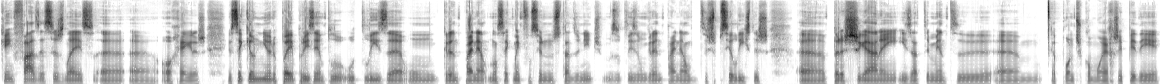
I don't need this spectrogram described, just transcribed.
quem faz essas leis uh, uh, ou regras. Eu sei que a União Europeia, por exemplo, utiliza um grande painel, não sei como é que funciona nos Estados Unidos, mas utiliza um grande painel de especialistas uh, para chegarem exatamente a pontos como o RGPD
